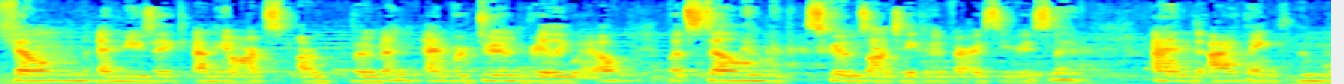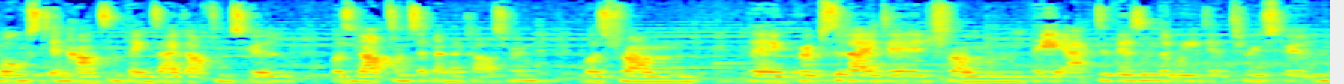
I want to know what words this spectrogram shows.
film and music and the arts are booming and we're doing really well, but still schools aren't taking it very seriously. And I think the most enhancing things I got from school was not from sitting in the classroom, was from the groups that I did, from the activism that we did through school.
